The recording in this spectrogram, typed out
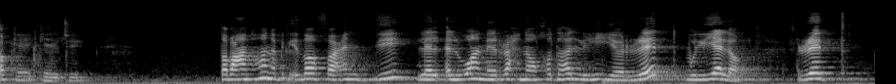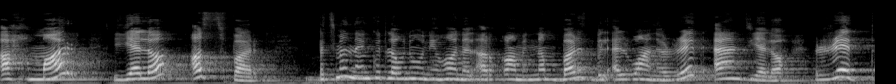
أوكي كيجي طبعا هون بالاضافة عندي للالوان اللي راح ناخذها اللي هي ال red وال yellow red أحمر yellow أصفر. بتمنى إنكم تلونوني هون الأرقام ال numbers بالألوان ال red and yellow red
